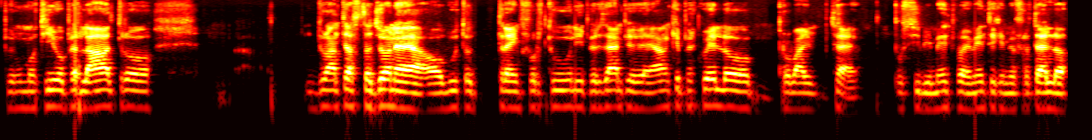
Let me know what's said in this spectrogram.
per un motivo o per l'altro durante la stagione ho avuto tre infortuni, per esempio, e anche per quello probab- cioè, possibilmente, probabilmente che mio fratello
